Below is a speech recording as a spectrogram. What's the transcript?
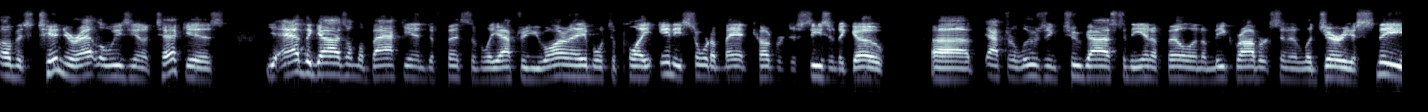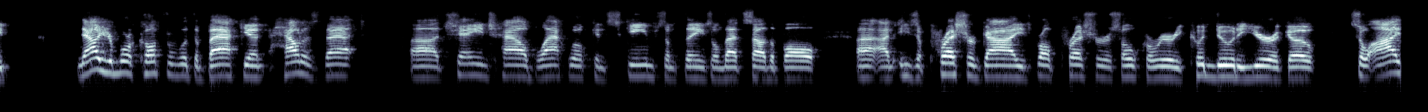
of his tenure at Louisiana Tech is you add the guys on the back end defensively after you aren't able to play any sort of man coverage a season ago uh, after losing two guys to the NFL and Amik Robertson and L'Jarius Sneed. Now you're more comfortable with the back end. How does that uh, change how Blackwell can scheme some things on that side of the ball? Uh, he's a pressure guy. He's brought pressure his whole career. He couldn't do it a year ago. So I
